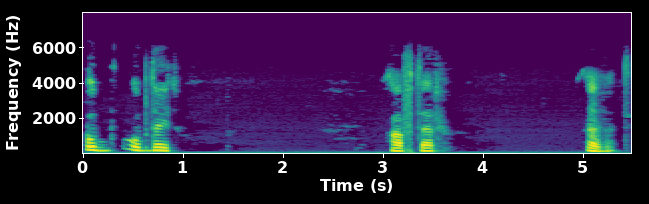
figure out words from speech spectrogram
up, update after event.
